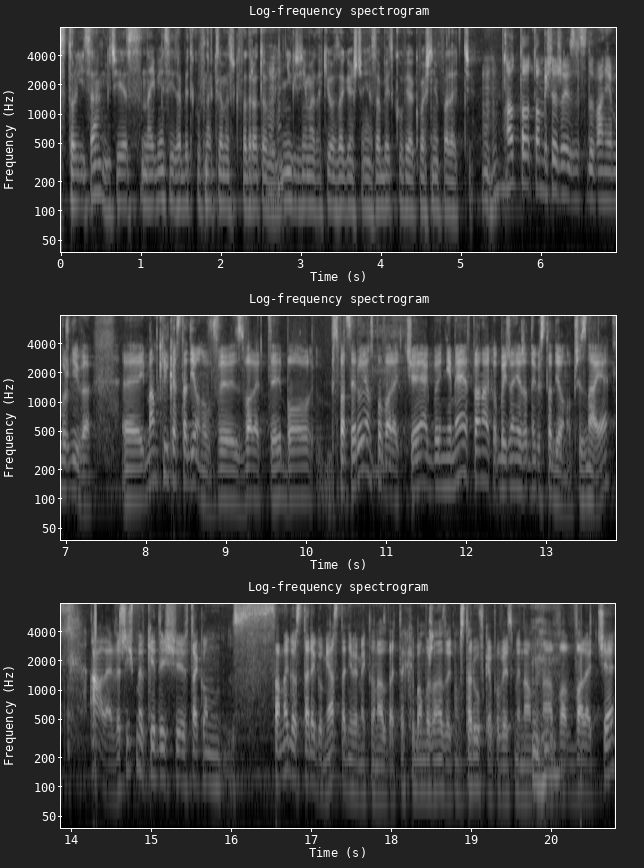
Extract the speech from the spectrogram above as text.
stolica, gdzie jest najwięcej zabytków na kilometr kwadratowy. Mhm. Nigdzie nie ma takiego zagęszczenia zabytków jak właśnie w Waletcie. Mhm. No to, to myślę, że jest zdecydowanie możliwe. E, Mam kilka stadionów e, z Waletty, bo spacerując po Waletcie, jakby nie miałem w planach obejrzenia żadnego stadionu, przyznaję, ale weszliśmy kiedyś w taką samego starego miasta, nie wiem jak to nazwać, tak chyba można nazwać tą starówkę powiedzmy na, na Wa- Waletcie.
